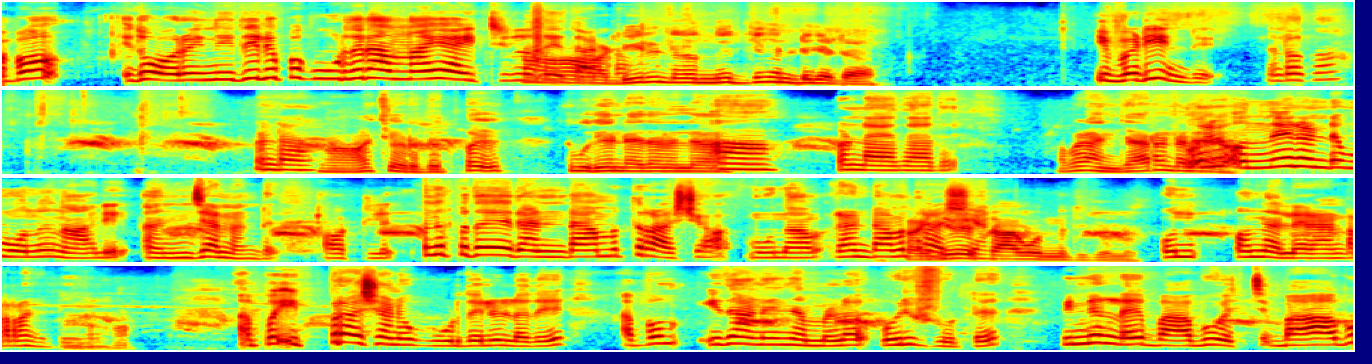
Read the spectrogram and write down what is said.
അപ്പൊ ഇത് ഓരോ ഇതിലിപ്പോ കൂടുതൽ നന്നായി ആയിട്ടുള്ളത് ഇവിടെ ഉണ്ട് ഉണ്ടോക്കാ ഉണ്ടോ? ആ ചെറുത് ഇപ്പൊ പുതിയ ഉണ്ടായതാണല്ലോ. ആ ഉണ്ടായതാ അത്. അപ്പോൾ അഞ്ചാറുണ്ടല്ലോ ഒരു ഒന്ന് രണ്ട് മൂന്ന് നാല് അഞ്ചെണ്ണം ഉണ്ട് ടോട്ടൽ ഇന്നിപ്പോ ഇത് രണ്ടാമത്തെ പ്രാവശ്യം മൂന്നാം രണ്ടാമത്തെ പ്രാവശ്യം ഒന്നല്ല രണ്ടെണ്ണം കിട്ടിയത് അപ്പോൾ ഇപ്രാവശ്യമാണ് കൂടുതലുള്ളത്. അപ്പം ഇതാണ് നമ്മളെ ഒരു ഫ്രൂട്ട് പിന്നെ ഉള്ളത് ബാബു വെച്ച് ബാബു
